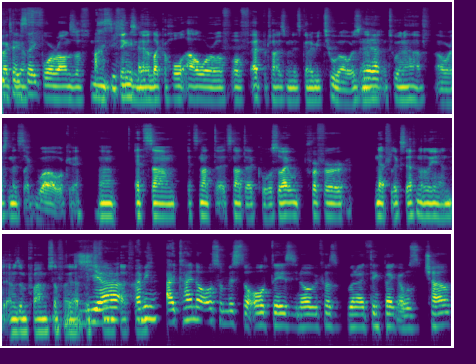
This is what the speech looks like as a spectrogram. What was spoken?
fact that you have like four rounds of things in there, like a whole hour of, of advertisement is gonna be two hours and Yeah. half, two and a half hours, and it's like wow, okay, uh, it's um, it's not it's not that cool. So I would prefer Netflix definitely and Amazon Prime stuff like that. yeah, I mean, I kind of also miss the old days, you know, because when I think back, I was a child,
